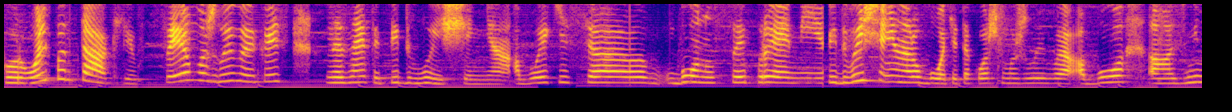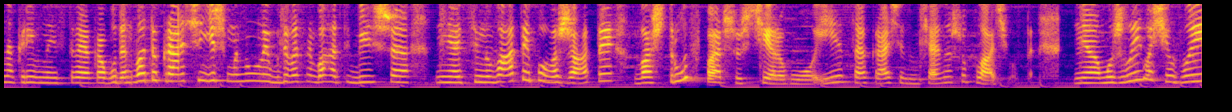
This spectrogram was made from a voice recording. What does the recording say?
Король Пентаклів. Це можливо якесь, не знаєте, підвищення, або якісь е, бонуси, премії, підвищення на роботі також можливе, або а, зміна керівництва, яка буде набагато краще, ніж минуле, буде вас набагато більше цінувати, поважати. Ваш труд в першу чергу, і це краще, звичайно, ж оплачувати. Е, Можливо, що ви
